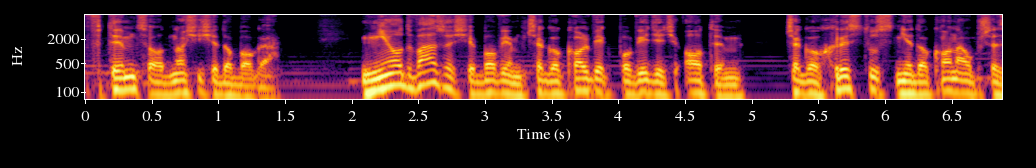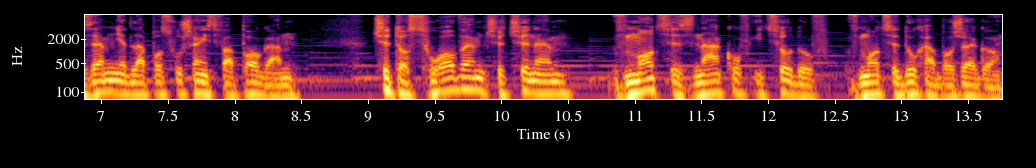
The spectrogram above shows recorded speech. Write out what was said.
w tym, co odnosi się do Boga. Nie odważę się bowiem czegokolwiek powiedzieć o tym, czego Chrystus nie dokonał przeze mnie dla posłuszeństwa pogan, czy to słowem, czy czynem, w mocy znaków i cudów, w mocy Ducha Bożego.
